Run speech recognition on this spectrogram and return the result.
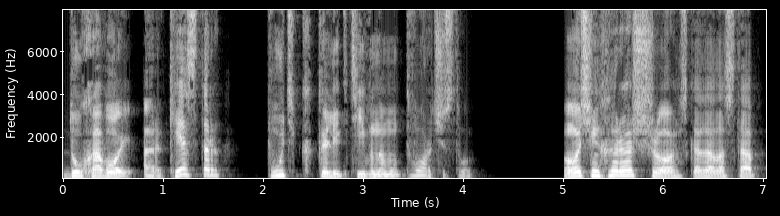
«Духовой оркестр. Путь к коллективному творчеству». «Очень хорошо», — сказал Остап.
